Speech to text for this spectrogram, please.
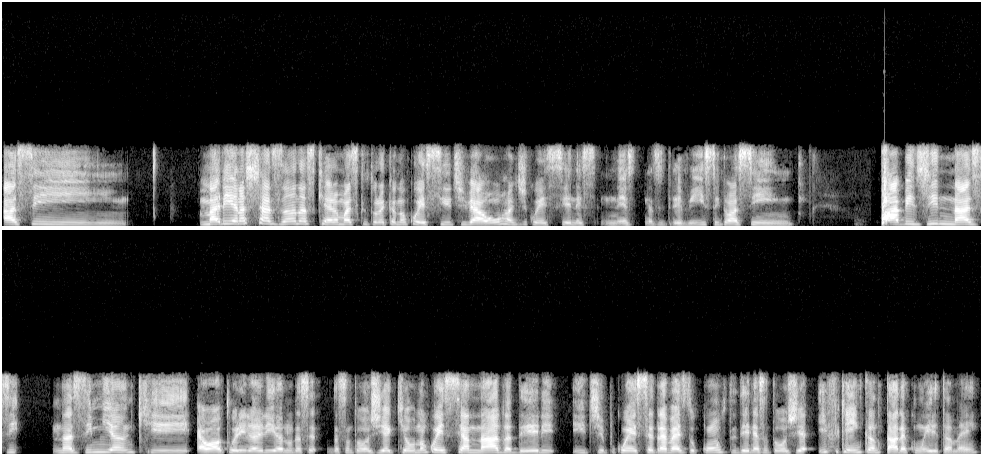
Assim, Mariana Chazanas, que era uma escritora que eu não conhecia, tive a honra de conhecer nesse, nesse, nessa entrevista. Então, assim, Abdi Nazi, Nazimian, que é o autor iraniano dessa, dessa antologia, que eu não conhecia nada dele, e, tipo, conheci através do conto dele nessa antologia, e fiquei encantada com ele também.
